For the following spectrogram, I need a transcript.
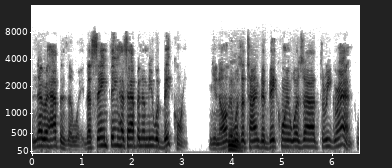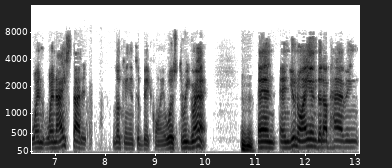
It never happens that way. The same thing has happened to me with Bitcoin. You know, there Mm. was a time that Bitcoin was uh three grand when when I started looking into Bitcoin. It was three grand, Mhm. and and you know I ended up having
